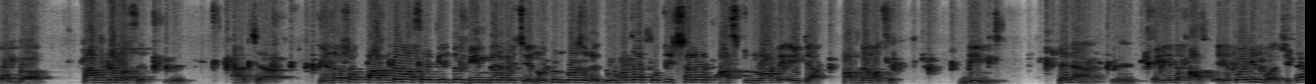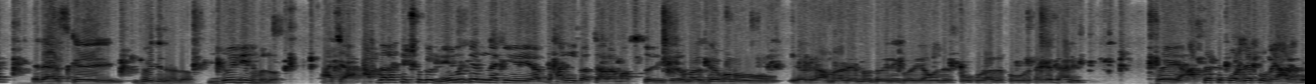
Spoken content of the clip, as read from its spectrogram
পদ্মা। পাবদা মাছের? আচ্ছা প্রিয় দর্শক পাবদা মাছের কিন্তু ডিম বের হয়েছে নতুন বছরে দুহাজার পঁচিশ সালের ফার্স্ট লট এইটা পাবদা মাছের ডিম তাই না? এটা তো ফার্স্ট এটা কয়দিন বয়স এটা? এটা আজকে দুই দিন হলো। দুই দিন হলো। আচ্ছা আপনারা কি শুধু রেনু দেন নাকি ধানি বা চারা মাছ তৈরি করে আমরা যে কোনো আমরা রেনু তৈরি করি আমাদের পুকুর আছে পুকুর থেকে ধানি হয়ে আস্তে আস্তে পর্যায়ে কমে আসবে। আসবে।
